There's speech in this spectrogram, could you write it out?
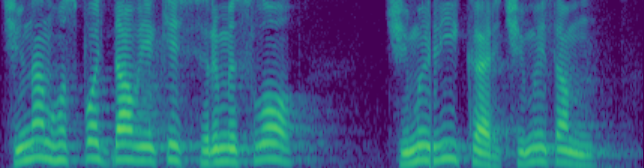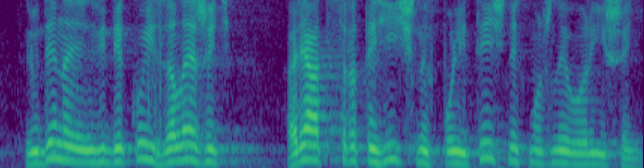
чи нам Господь дав якесь ремесло, чи ми лікар, чи ми там людина, від якої залежить ряд стратегічних, політичних, можливо, рішень.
